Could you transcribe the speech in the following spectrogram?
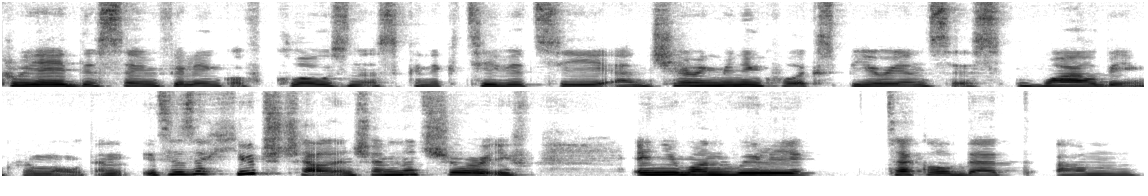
create the same feeling of closeness, connectivity, and sharing meaningful experiences while being remote. And it is a huge challenge. I'm not sure if anyone really tackled that um,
